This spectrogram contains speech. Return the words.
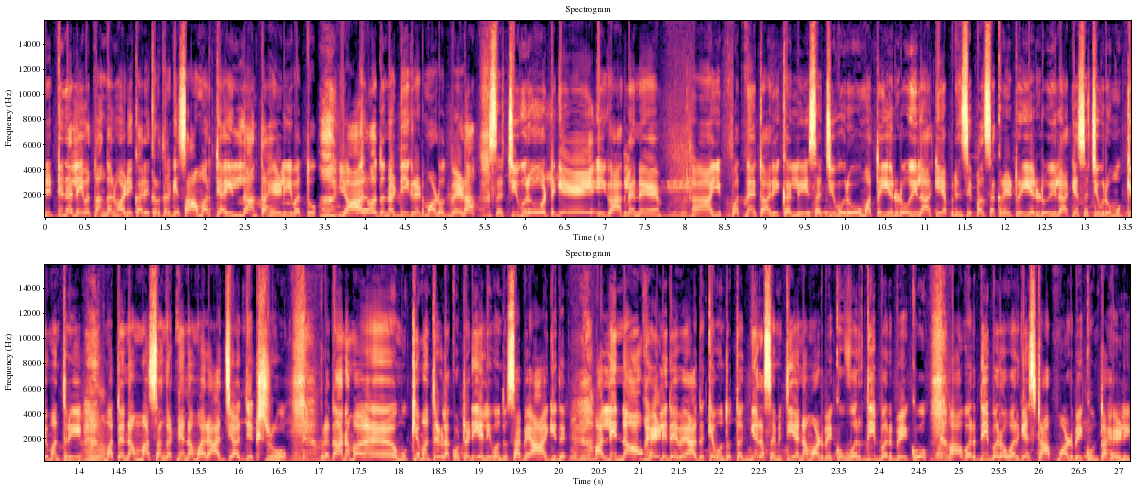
ನಿಟ್ಟಿನಲ್ಲಿ ಇವತ್ತು ಅಂಗನವಾಡಿ ಕಾರ್ಯಕರ್ತರಿಗೆ ಸಾಮರ್ಥ್ಯ ಇಲ್ಲ ಅಂತ ಹೇಳಿ ಇವತ್ತು ಯಾರು ಅದನ್ನು ಡಿಗ್ರೇಡ್ ಮಾಡೋದು ಬೇಡ. ಸಚಿವರು ಒಟ್ಟಿಗೆ ಈಗಾಗಲೇ ಇಪ್ಪತ್ತನೇ ತಾರೀಕಲ್ಲಿ ಸಚಿವರು ಮತ್ತು ಎರಡೂ ಇಲಾಖೆಯ ಪ್ರಿನ್ಸಿಪಲ್ ಸೆಕ್ರೆಟರಿ, ಎರಡೂ ಇಲಾಖೆ ಸಚಿವರು, ಮುಖ್ಯಮಂತ್ರಿ ಮತ್ತು ನಮ್ಮ ಸಂಘಟನೆ, ನಮ್ಮ ರಾಜ್ಯಾಧ್ಯಕ್ಷರು ಪ್ರಧಾನ ಮುಖ್ಯಮಂತ್ರಿಗಳ ಕೊಠಡಿಯಲ್ಲಿ ಒಂದು ಸಭೆ ಆಗಿದೆ. ಅಲ್ಲಿ ನಾವು ಹೇಳಿದ್ದೇವೆ, ಅದಕ್ಕೆ ಒಂದು ತಜ್ಞರ ಸಮಿತಿಯನ್ನು ಮಾಡಬೇಕು. ವರದಿ ಬರಬೇಕು, ಆ ವರದಿ ಬರೋವರೆಗೆ ಸ್ಟಾಪ್ ಮಾಡಬೇಕು ಅಂತ ಹೇಳಿ.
